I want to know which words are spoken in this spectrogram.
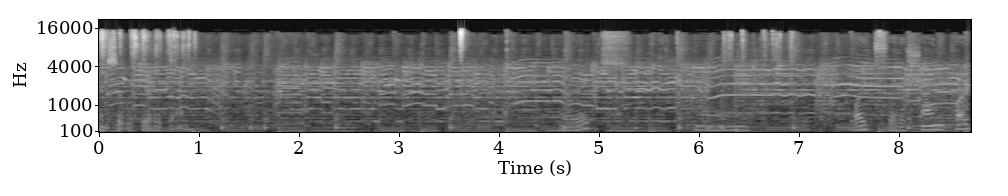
Mix it with the other brown. White for the shiny part.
